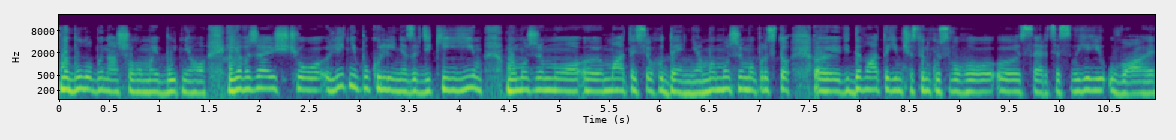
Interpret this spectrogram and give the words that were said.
не було би нашого майбутнього. І я вважаю, що літнє покоління, завдяки їм, ми можемо е, мати сьогодення. Ми можемо просто е, віддавати їм частинку свого серця, своєї уваги,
